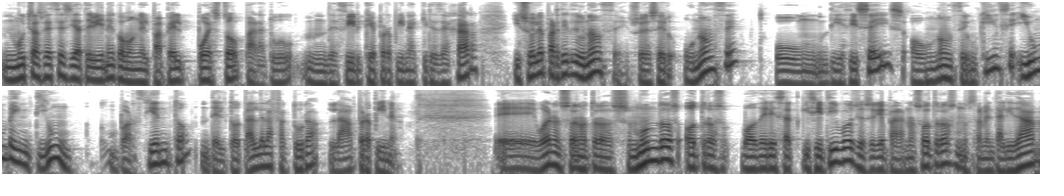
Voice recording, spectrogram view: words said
muchas veces ya te viene como en el papel puesto para tú mm, decir qué propina quieres dejar y suele partir de un 11, suele ser un 11, un 16 o un 11, un 15 y un 21 del total de la factura la propina. Eh, bueno, son otros mundos, otros poderes adquisitivos. Yo sé que para nosotros, nuestra mentalidad,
